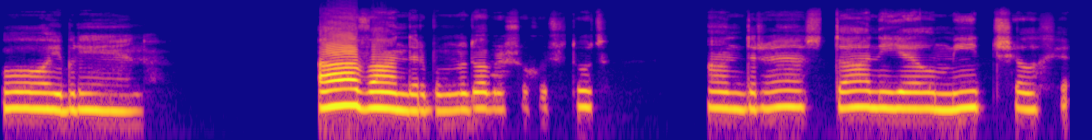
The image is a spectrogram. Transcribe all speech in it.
Ой, блін. А, Вандербум. Ну добре, що хоч тут. Андрес, Даніел, Мітчел. Хе...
